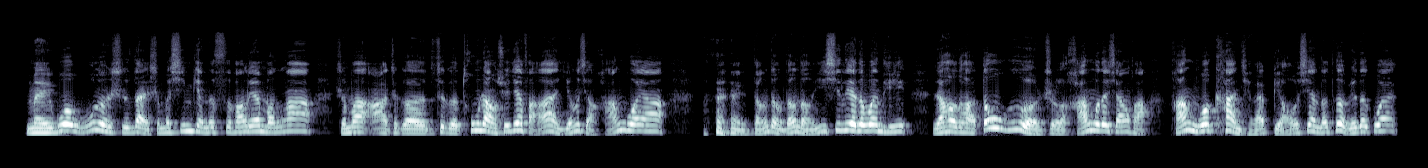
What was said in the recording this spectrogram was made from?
美国无论是在什么芯片的四方联盟啊，什么啊这个这个通胀削减法案影响韩国呀。等等等等一系列的问题，然后的话都遏制了韩国的想法。韩国看起来表现的特别的乖。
